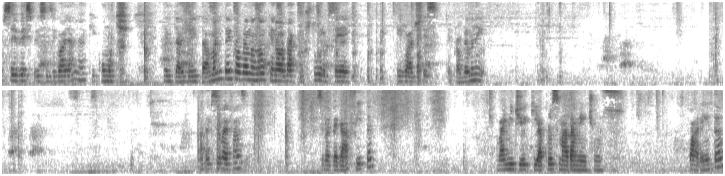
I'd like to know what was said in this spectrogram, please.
Você vê se precisa igualar, né? Que como aqui tem que ajeitar. Mas não tem problema não, porque na hora da costura você é igual de tecido. Não tem problema nenhum. Agora, o que você vai fazer? Você vai pegar a fita, vai medir aqui aproximadamente uns 40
